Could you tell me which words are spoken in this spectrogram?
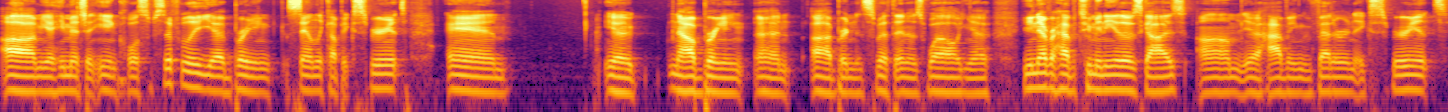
Um, yeah, he mentioned Ian Cole specifically, yeah, bringing Stanley Cup experience, and know now bringing and uh, Brendan Smith in as well. You know, you never have too many of those guys. Um, you know, having veteran experience,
